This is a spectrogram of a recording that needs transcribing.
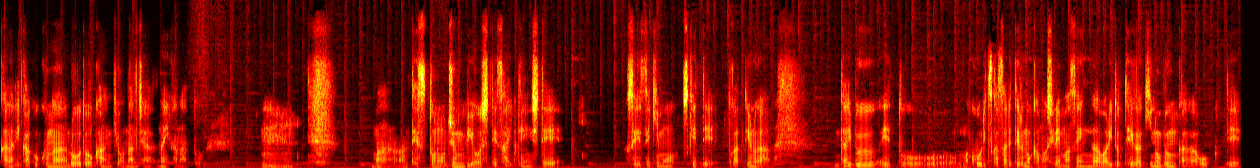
かなり過酷な労働環境なんじゃないかなと。うん、まあ、テストの準備をして採点して、成績もつけてとかっていうのが、だいぶ、えっ、ー、と、まあ、効率化されてるのかもしれませんが、割と手書きの文化が多くて、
